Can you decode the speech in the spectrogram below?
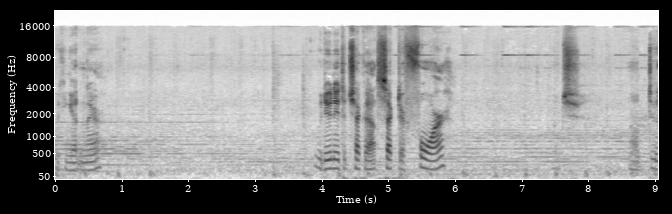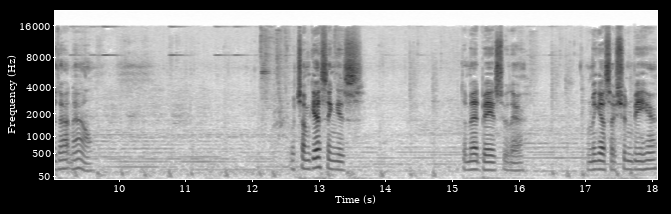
We can get in there. We do need to check out Sector 4. Which, I'll do that now. Which I'm guessing is the med bay is through there. Let me guess, I shouldn't be here?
